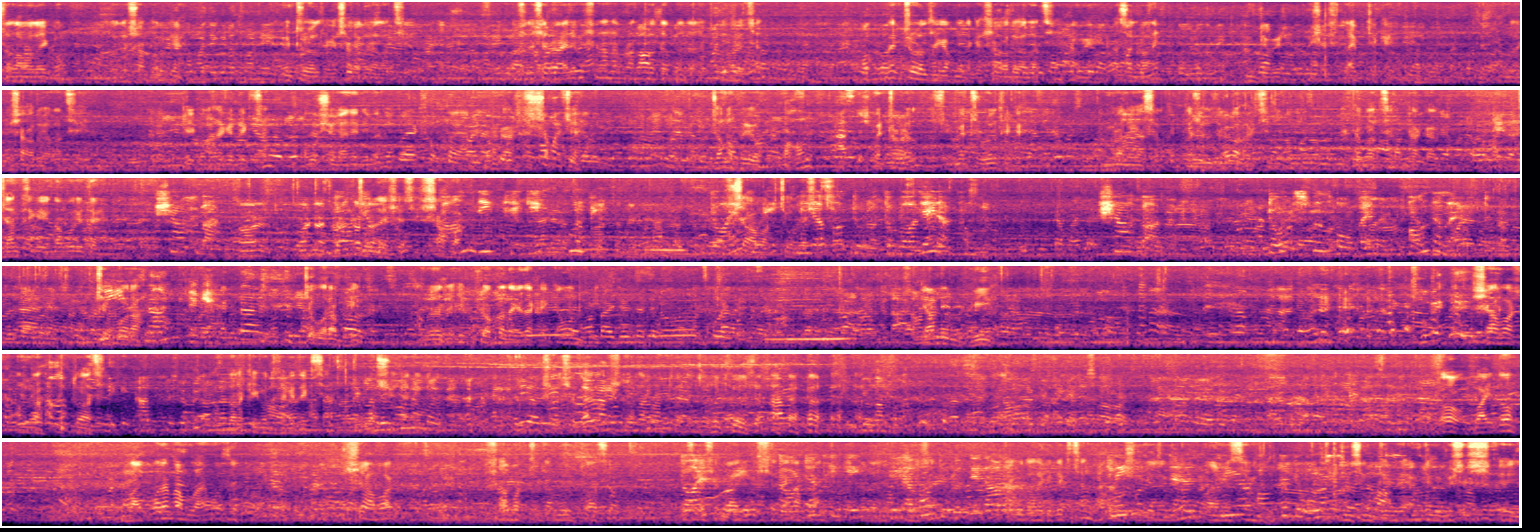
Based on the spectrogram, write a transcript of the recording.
আসসালামু আলাইকুম। আপনাদের সকলকে মেট্রো রেল থেকে স্বাগত জানাচ্ছি। দেশের বাইরে বেশি নানা প্রান্ততে আপনারা যুক্ত হয়েছেন থেকে আপনাদেরকে স্বাগত জানাচ্ছি। আমি আসল মানে টিভির বিশেষ লাইভ থেকে আপনাদেরকে স্বাগত জানাচ্ছি। কে কোথা থেকে দেখছেন, অবশ্যই জানিয়ে দেবেন। ঢাকার সবচেয়ে জনপ্রিয় বাহন, মেট্রো রেল, সেই মেট্রো রেল থেকে আমরা নিয়ে সাথে যুক্ত হয়েছি। দেখতে পাচ্ছেন ঢাকার যান্ত্রিক এই নগরীতে চলে এসেছি, শাহবাগ শাহবাগ চলে এসেছে। Doors will open on the left. উচ্চ পড়া Please mind the gap. উচ্চ পড়া ভিড় আমরা একটু আপনাদেরকে দেখাই, কেমন কেমন ভিড়? শাহবাগ আমরা যুক্ত আছি। আপনারা কে কোথা থেকে দেখছেন? অবশ্যই হয়েছে। ও, ভাই তো? ভাই পরে নামলো আমি বলছি শাহবাগ শাহবাগ থেকে আমি উঠতে আছি। দয়া দেশের করে বাইরে বিশ্বের নানা দরজা প্রান্ত থেকে নিরাপদ দূরত্বে কে দাঁড়ান কোথা থেকে দেখছেন Please অবশ্যই জানিয়ে দেবেন stand আমি clear of the doors. সিং টিভি বিশেষ এই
